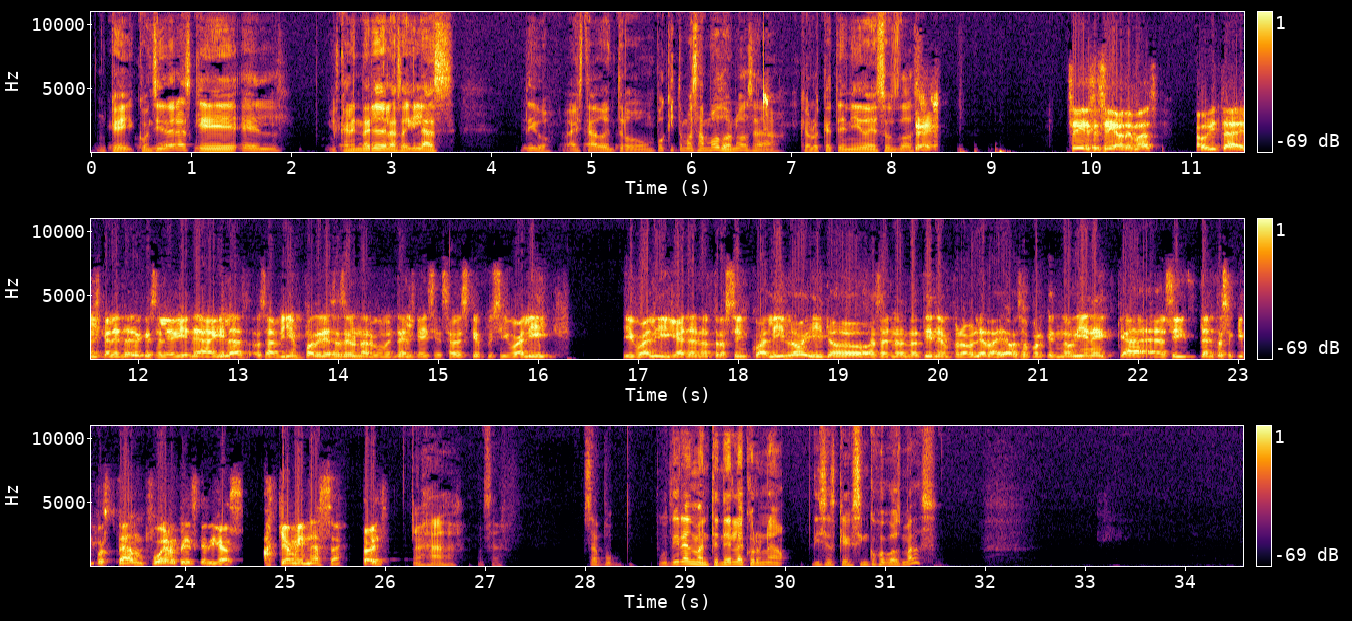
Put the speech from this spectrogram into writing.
Ok, ¿consideras que el, el calendario de las Águilas, digo, ha estado dentro un poquito más a modo, ¿no? O sea, que lo que ha tenido esos dos. Sí. sí, sí, sí. Además, ahorita el calendario que se le viene a Águilas, o sea, bien podrías hacer un argumento en el que dices, ¿sabes qué? Pues igual y igual y ganan otros cinco al hilo y no, o sea, no, no tienen problema, ¿eh? O sea, porque no viene así tantos equipos tan fuertes que digas, ah, qué amenaza, ¿sabes? Ajá, o sea, o sea, pu- pudieran mantener la corona, dices que cinco juegos más.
